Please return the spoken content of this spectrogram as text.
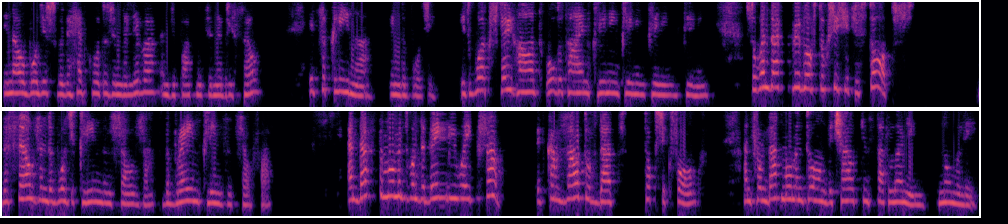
in our bodies with the headquarters in the liver and departments in every cell. It's a cleaner in the body. It works very hard all the time, cleaning, cleaning, cleaning, cleaning. So when that river of toxicity stops, the cells in the body clean themselves up. The brain cleans itself up. And that's the moment when the baby wakes up. It comes out of that toxic fog. And from that moment on, the child can start learning normally,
